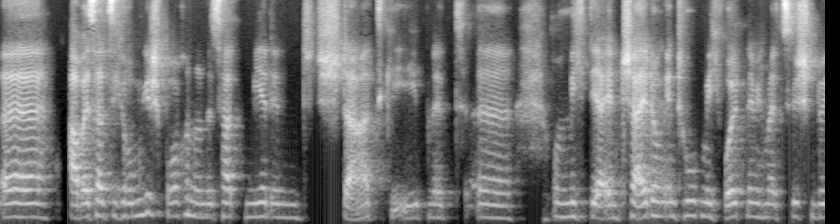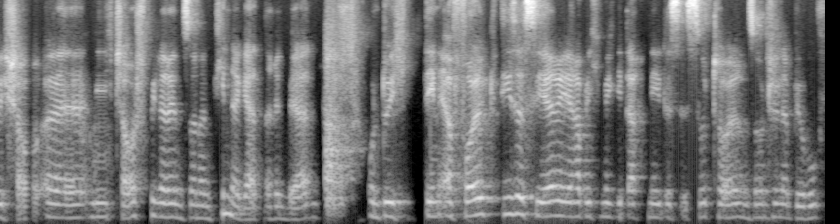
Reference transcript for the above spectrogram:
Aber es hat sich rumgesprochen und es hat mir den Start geebnet äh, und mich der Entscheidung enthoben. Ich wollte nämlich mal zwischendurch Schau äh, nicht Schauspielerin, sondern Kindergärtnerin werden. Und durch den Erfolg dieser Serie habe ich mir gedacht, nee, das ist so toll und so ein schöner Beruf,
